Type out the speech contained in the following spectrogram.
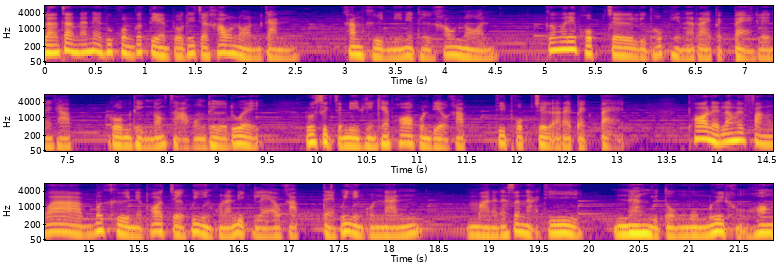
หลังจากนั้นเนี่ยทุกคนก็เตรียมตัวที่จะเข้านอนกันค่ำคืนนี้เนี่ยเธอเข้านอน ก็ไม่ได้พบเจอหรือพบเห็นอะไรแปลกๆเลยนะครับ รวมถึงน้องสาวของเธอด้วย รู้สึกจะมีเพียงแค่พ่อคนเดียวครับ ที่พบเจออะไรแปลกๆ พ่อเนี่ยเล่าให้ฟังว่าเมื่อคืนเนี่ยพ่อเจอผู้หญิงคนนั้นอีกแล้วครับ แต่ผู้หญิงคนนั้นมาในลักษณะที่นั่งอยู่ตรงมุมมืดของห้อง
